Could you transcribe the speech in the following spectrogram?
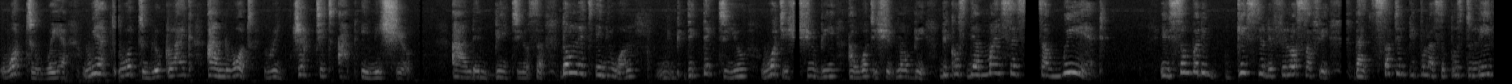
what to wear, where what to look like, and what. Reject it at initial and then be to yourself. Don't let anyone dictate to you what it should be and what it should not be because their mindsets are weird. If somebody gives you the philosophy that certain people are supposed to live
